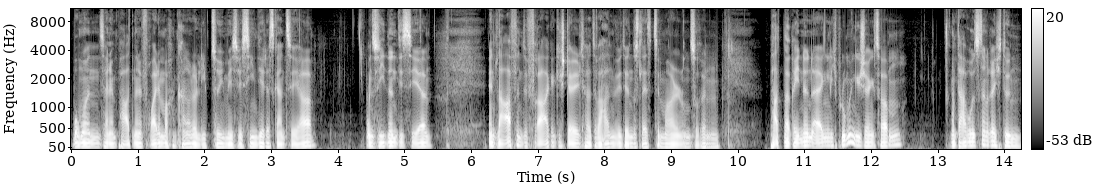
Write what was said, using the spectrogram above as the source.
wo man seinem Partner eine Freude machen kann oder lieb zu ihm ist. Wir sind hier das ganze Jahr. Und sie dann die sehr entlarvende Frage gestellt hat, wann wir denn das letzte Mal unseren Partnerinnen eigentlich Blumen geschenkt haben. Und da wurde es dann recht dünn.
